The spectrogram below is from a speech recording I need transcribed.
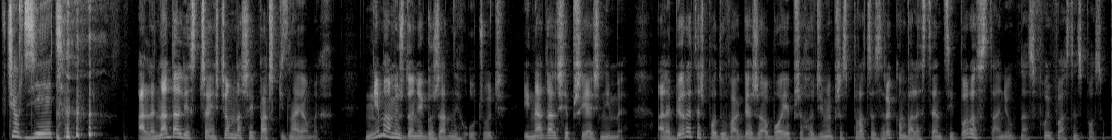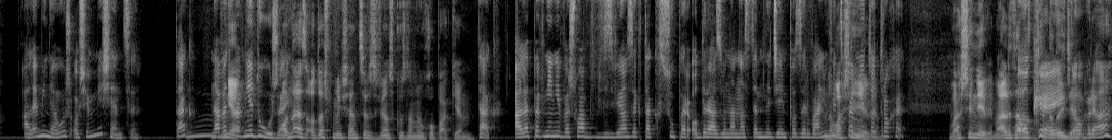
Wciąż dzieciak. ale nadal jest częścią naszej paczki znajomych. Nie mam już do niego żadnych uczuć i nadal się przyjaźnimy, ale biorę też pod uwagę, że oboje przechodzimy przez proces rekonwalescencji po rozstaniu na swój własny sposób. Ale minęło już 8 miesięcy. Tak? Nawet nie. pewnie dłużej. Ona jest od 8 miesięcy w związku z nowym chłopakiem. Tak, ale pewnie nie weszła w związek tak super od razu na następny dzień po zerwaniu, No więc właśnie pewnie nie to wiem. trochę. Właśnie nie wiem, ale zaraz do tego dojdziemy. dobra.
